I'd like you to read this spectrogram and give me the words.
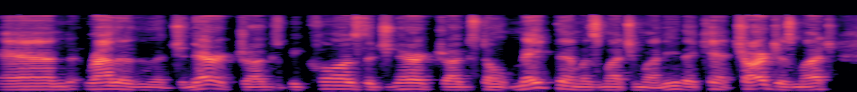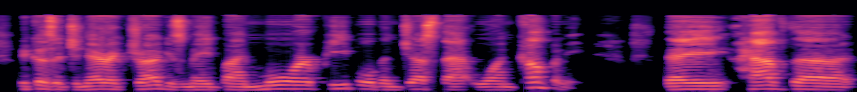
and rather than the generic drugs because the generic drugs don't make them as much money they can't charge as much because a generic drug is made by more people than just that one company. They have the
